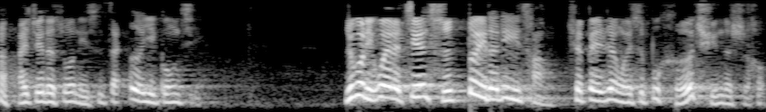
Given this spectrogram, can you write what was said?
还觉得说你是在恶意攻击；如果你为了坚持对的立场，却被认为是不合群的时候。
